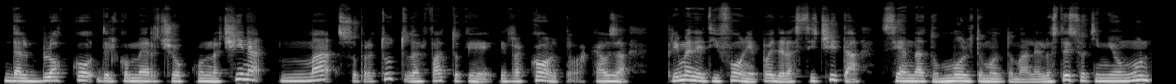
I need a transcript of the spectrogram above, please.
dal blocco del commercio con la Cina, ma soprattutto dal fatto che il raccolto a causa prima dei tifoni e poi della siccità sia andato molto molto male. Lo stesso Kim Jong-un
